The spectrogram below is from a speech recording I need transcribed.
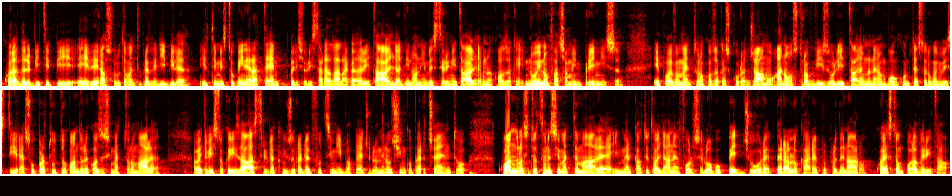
quella del BTP ed era assolutamente prevedibile, il team Gain era tempo che diceva di stare dalla raga dell'Italia, di non investire in Italia, una cosa che noi non facciamo in primis. E poi ovviamente una cosa che scoraggiamo a nostro avviso l'Italia non è un buon contesto dove investire, soprattutto quando le cose si mettono male. Avete visto che disastri, la chiusura del Fuzimib peggio del meno 5%. Quando la situazione si mette male, il mercato italiano è forse il luogo peggiore per allocare il proprio denaro. Questa è un po' la verità.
